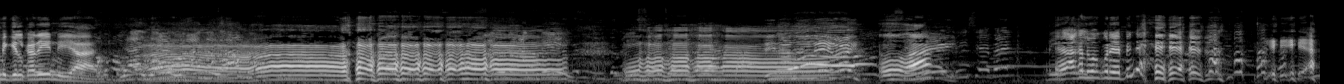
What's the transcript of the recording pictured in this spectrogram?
Miguel Karini iya. yan. Ah. Ya, ya, Oh. Ah. Eh. Diet. Yan.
